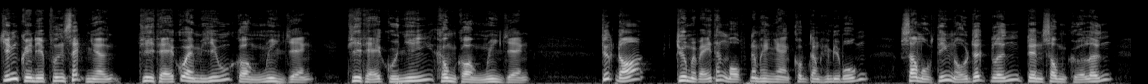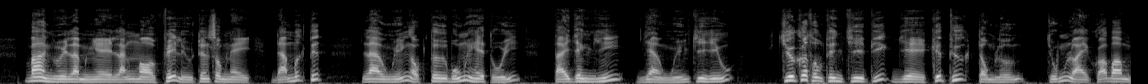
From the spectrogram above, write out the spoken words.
Chính quyền địa phương xác nhận thi thể của em Hiếu còn nguyên dạng thi thể của Nhí không còn nguyên dạng Trước đó, trưa 17 tháng 1 năm 2024, sau một tiếng nổ rất lớn trên sông Cửa Lớn, ba người làm nghề lặn mò phế liệu trên sông này đã mất tích là Nguyễn Ngọc Tư 42 tuổi, tại dân Nhí và Nguyễn Chí Hiếu. Chưa có thông tin chi tiết về kích thước, trọng lượng, chủng loại quả bom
